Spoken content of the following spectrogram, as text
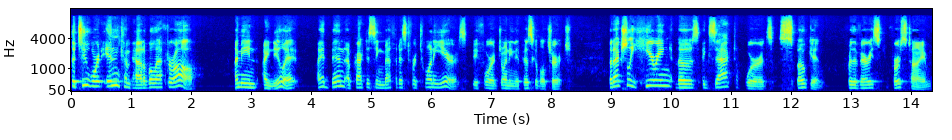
The two weren't incompatible after all. I mean, I knew it. I had been a practicing Methodist for 20 years before joining the Episcopal Church. But actually hearing those exact words spoken for the very first time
